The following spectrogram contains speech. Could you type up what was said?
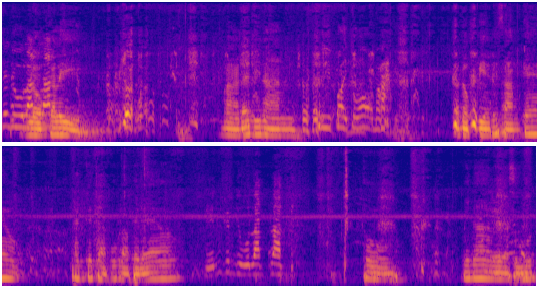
ก็อยู่โลกะลีมาได้ไม่นานรีปล่อยตัวออกมากระดกเบียร์ได้สามแก้ว ท่านก็จากพวกเราไปแล้วเห็นกันอยู่รัดรัดโธ่ไม่น่าเลยอะศูนย์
